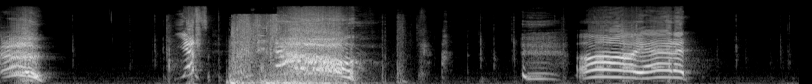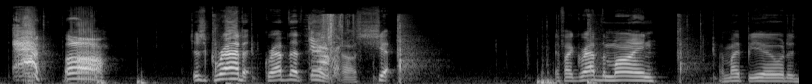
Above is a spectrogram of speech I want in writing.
Uh! Yes! No! Oh, I had it! Ah! Oh! Just grab it. Grab that thing. Oh, shit. If I grab the mine, I might be able to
